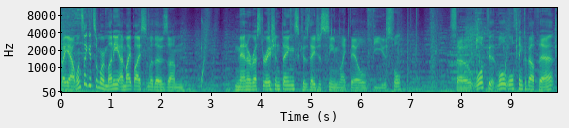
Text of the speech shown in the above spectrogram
But yeah, once I get some more money, I might buy some of those, um, mana restoration things, because they just seem like they'll be useful. So, we'll, we'll, we'll think about that.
